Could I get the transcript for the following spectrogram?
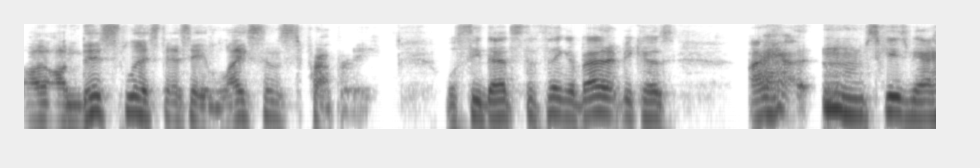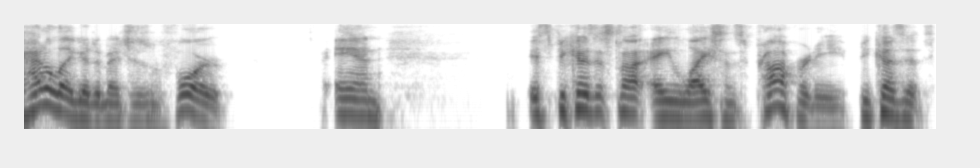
on, this list as a licensed property. Well, see, that's the thing about it because I had, excuse me, I had a Lego Dimensions before, and it's because it's not a licensed property because it's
